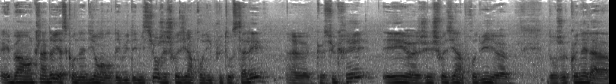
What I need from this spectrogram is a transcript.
Eh ben, en clin d'œil à ce qu'on a dit en début d'émission, j'ai choisi un produit plutôt salé que sucré et j'ai choisi un produit dont je connais la,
